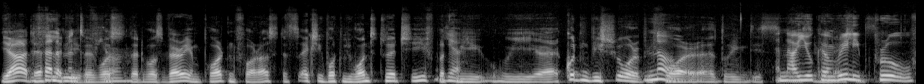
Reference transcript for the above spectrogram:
yeah, definitely. That was your... that was very important for us. That's actually what we wanted to achieve, but yeah. we we uh, couldn't be sure before no. uh, doing this. And now you can really prove.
